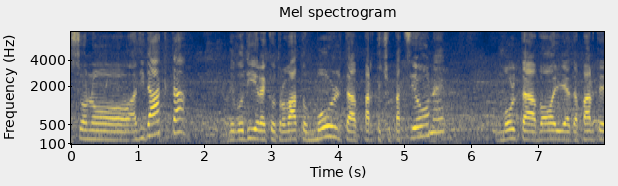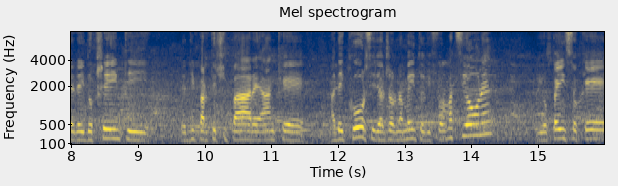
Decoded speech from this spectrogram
sono a Didacta, devo dire che ho trovato molta partecipazione, molta voglia da parte dei docenti di partecipare anche a dei corsi di aggiornamento e di formazione. Io penso che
